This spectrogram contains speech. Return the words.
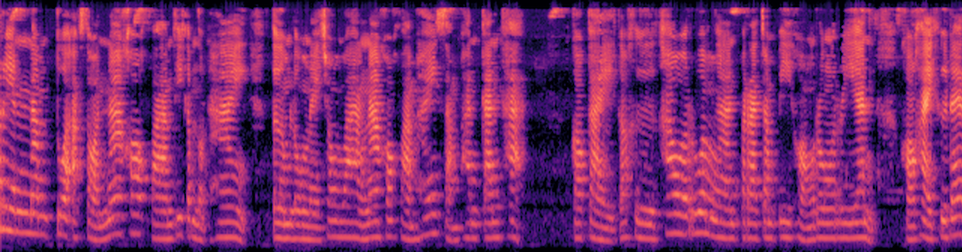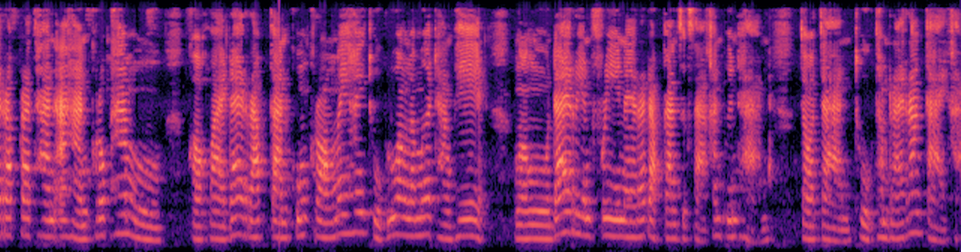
เรียนนำตัวอักษรหน้าข้อความที่กำหนดให้ เติมลงในช่องว่างหน้าข้อความให้สัมพันธ์กันค่ะ กอไก่ก็คือเข้าร่วมงานประจำปีของโรงเรียน ขอไข่คือได้รับประทานอาหารครบห้าหมู่ ขอควายได้รับการคุ้มครองไม่ให้ถูกล่วงละเมิดทางเพศ งองูได้เรียนฟรีในระดับการศึกษาขั้นพื้นฐาน จอจานถูกทำร้ายร่างกายค่ะ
